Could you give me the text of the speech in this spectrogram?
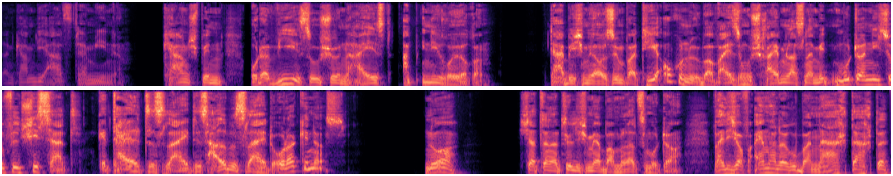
Dann kamen die Arzttermine. Kernspinnen oder wie es so schön heißt, ab in die Röhre. Da habe ich mir aus Sympathie auch eine Überweisung schreiben lassen, damit Mutter nicht so viel Schiss hat. Geteiltes Leid ist halbes Leid, oder Kinders? Nur, ich hatte natürlich mehr Bammel als Mutter, weil ich auf einmal darüber nachdachte,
